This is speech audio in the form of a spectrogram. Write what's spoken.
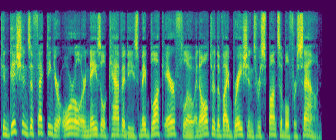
Conditions affecting your oral or nasal cavities may block airflow and alter the vibrations responsible for sound.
